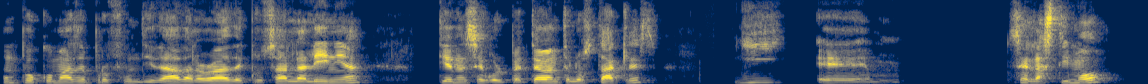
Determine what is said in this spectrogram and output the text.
un poco más de profundidad a la hora de cruzar la línea, tiene ese golpeteo entre los tacles y em, se lastimó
